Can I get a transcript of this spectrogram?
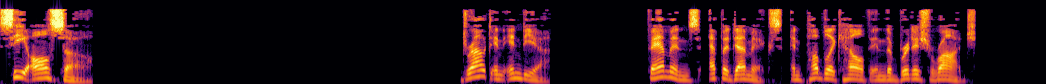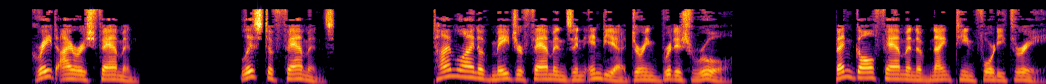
See also Drought in India Famines, epidemics, and public health in the British Raj Great Irish Famine List of famines Timeline of major famines in India during British rule. Bengal famine of 1943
